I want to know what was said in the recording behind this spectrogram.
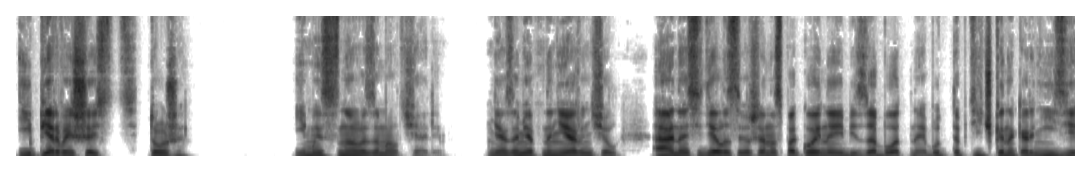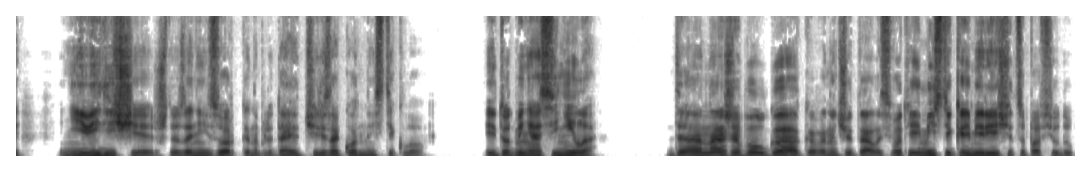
И первые шесть тоже. И мы снова замолчали. Я заметно нервничал, а она сидела совершенно спокойная и беззаботная, будто птичка на карнизе, не видящая, что за ней зорко наблюдают через оконное стекло. И тут меня осенило. Да она же Булгакова начиталась, вот ей мистика и мерещится повсюду.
